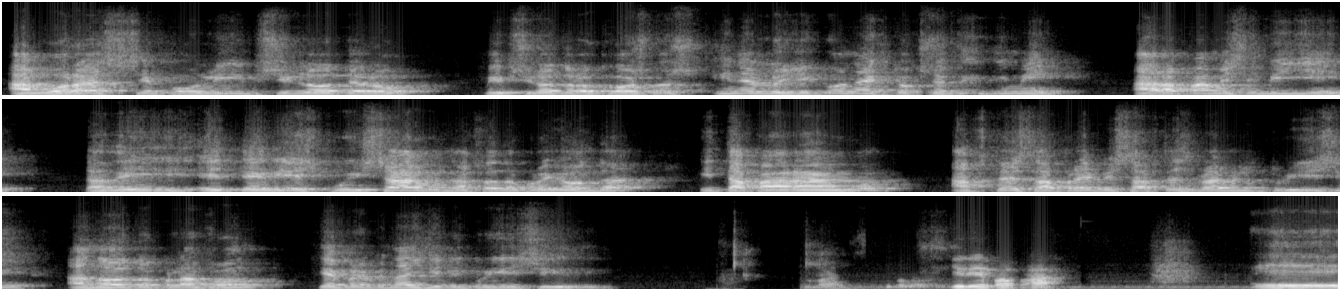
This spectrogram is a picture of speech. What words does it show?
αγοράσει σε πολύ υψηλότερο με υψηλότερο κόστος, είναι λογικό να εκτοξευθεί η τιμή. Άρα πάμε στην πηγή. Δηλαδή οι εταιρείες που εισάγουν αυτά τα προϊόντα ή τα παράγουν, αυτές θα πρέπει, σε αυτές πρέπει να λειτουργήσει ανώτατο πλαφόν και έπρεπε να έχει λειτουργήσει ήδη. Κύριε Παπά. Ε,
